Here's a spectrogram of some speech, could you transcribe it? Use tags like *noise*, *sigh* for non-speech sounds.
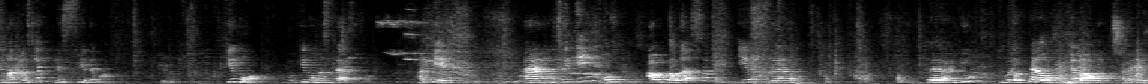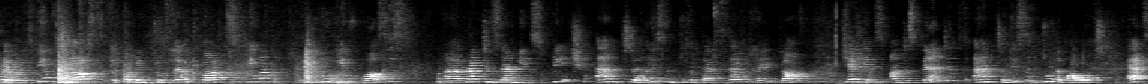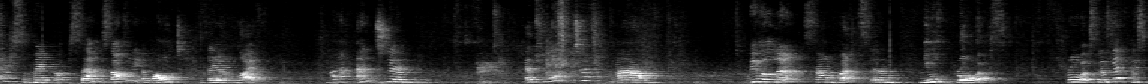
Cinema. Translate, please, cinema. Кіно або кіномистецтво. Окей. Uh, the aim of our lesson is uh, uh, you will tell about uh, your favorite film stars according to the cards given, review give classes, uh, practice them in speech, and uh, listen to the text that they done, check its understanding, and to listen to about actors make up some summary about their life. Uh, and um, at first, um, we will learn some words, um, new proverbs. Proverbs, translate please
